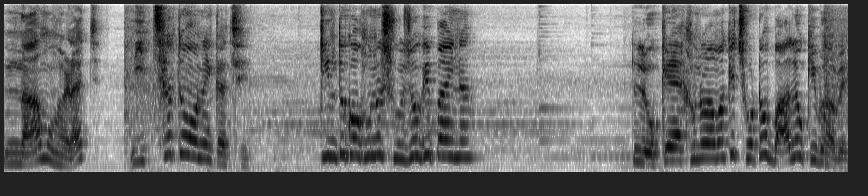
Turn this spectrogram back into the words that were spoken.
না মহারাজ ইচ্ছা তো অনেক আছে কিন্তু কখনো সুযোগই পাই না। লোকে এখনও আমাকে ছোট বালো কীভাবে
